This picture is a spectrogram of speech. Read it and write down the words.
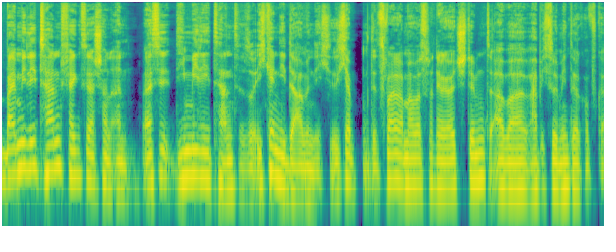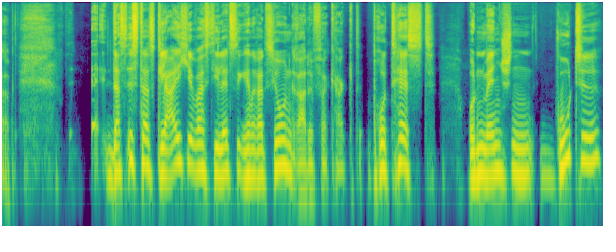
bei Militant fängt es ja schon an. Weißt du, die Militante, so. Ich kenne die Dame nicht. Ich habe zwar mal was von der gehört, stimmt, aber habe ich so im Hinterkopf gehabt. Das ist das Gleiche, was die letzte Generation gerade verkackt. Protest und Menschen gute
